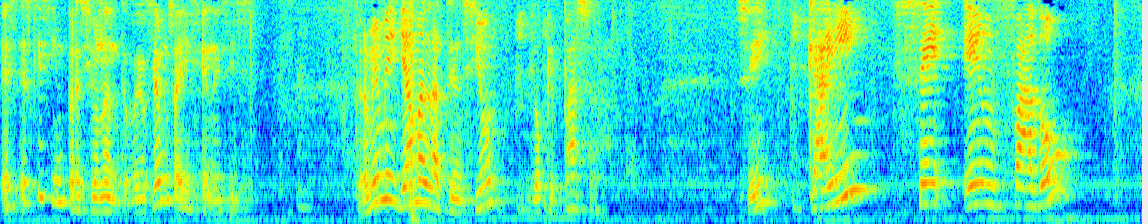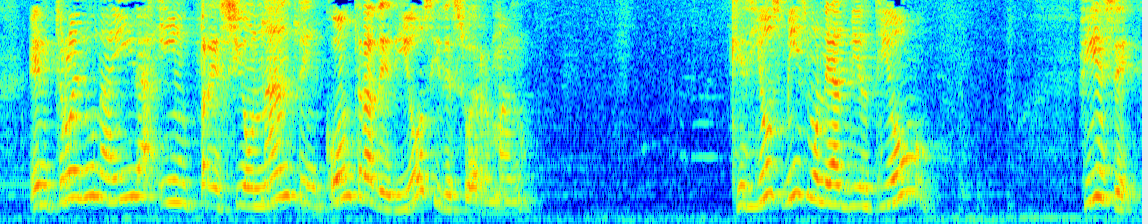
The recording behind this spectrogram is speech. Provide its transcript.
es, es que es impresionante, regresemos ahí en Génesis, pero a mí me llama la atención lo que pasa. ¿Sí? Caín se enfadó entró en una ira impresionante en contra de Dios y de su hermano, que Dios mismo le advirtió. Fíjense,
